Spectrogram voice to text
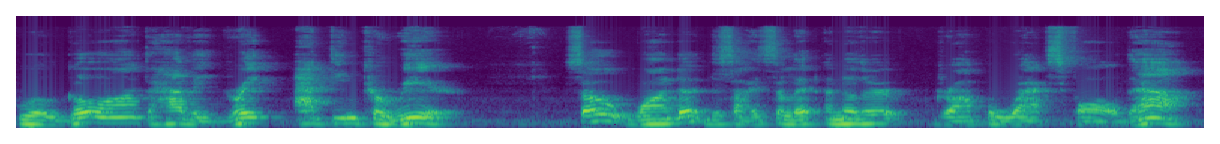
who will go on to have a great acting career. So Wanda decides to let another drop of wax fall down.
